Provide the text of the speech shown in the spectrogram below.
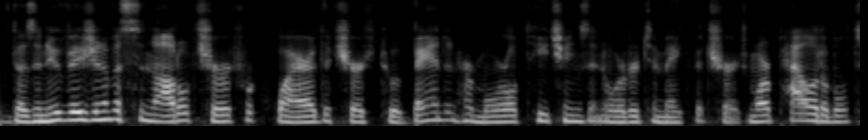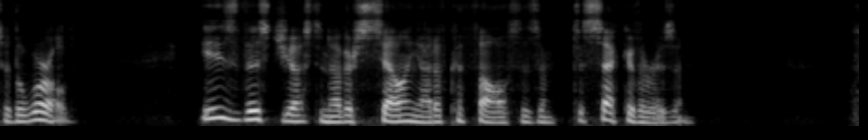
Does a new vision of a synodal church require the church to abandon her moral teachings in order to make the church more palatable to the world? Is this just another selling out of Catholicism to secularism?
